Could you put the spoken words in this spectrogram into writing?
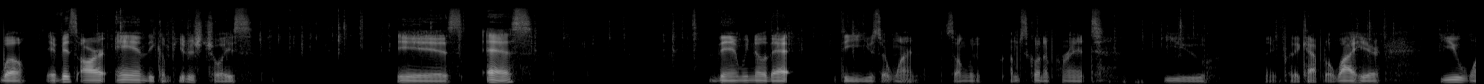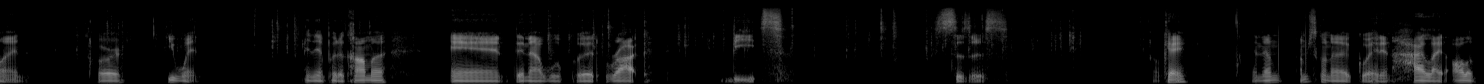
well, if it's R and the computer's choice is S, then we know that the user won. So I'm gonna I'm just gonna print U, let me put a capital Y here, U won or you win. And then put a comma, and then I will put rock beats scissors. Okay, and I'm, I'm just gonna go ahead and highlight all of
